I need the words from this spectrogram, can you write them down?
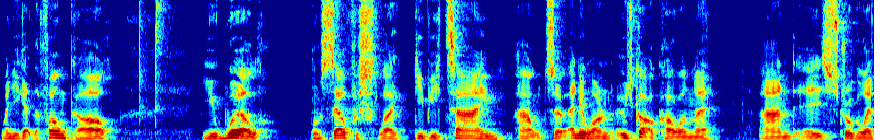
when you get the phone call, you will unselfishly give your time out to anyone who's got a colony and is struggling.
